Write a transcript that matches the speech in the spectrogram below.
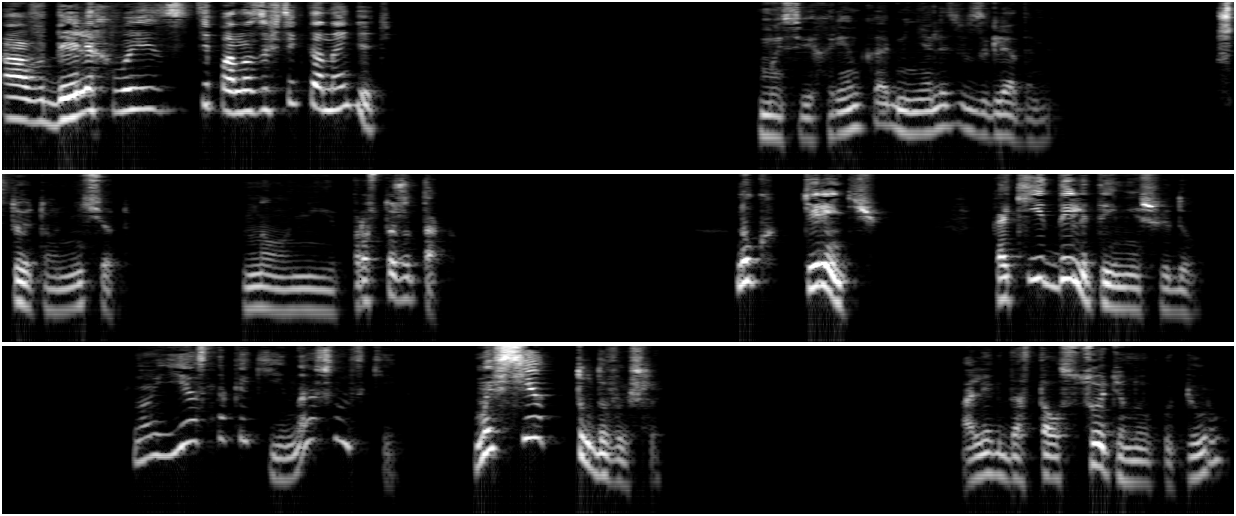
А в Делях вы Степана завсегда найдете. Мы с Вихренко обменялись взглядами. Что это он несет? Ну, не просто же так. Ну-ка, Терентьевич, какие Дели ты имеешь в виду? Ну, ясно, какие, нашинские. Мы все оттуда вышли. Олег достал сотенную купюру,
